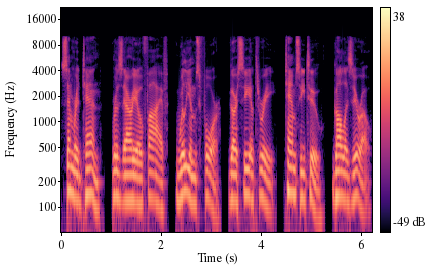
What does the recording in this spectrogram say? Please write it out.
Semerad 10, Rosario 5, Williams 4, Garcia 3, Tamsi 2, Gala 0.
